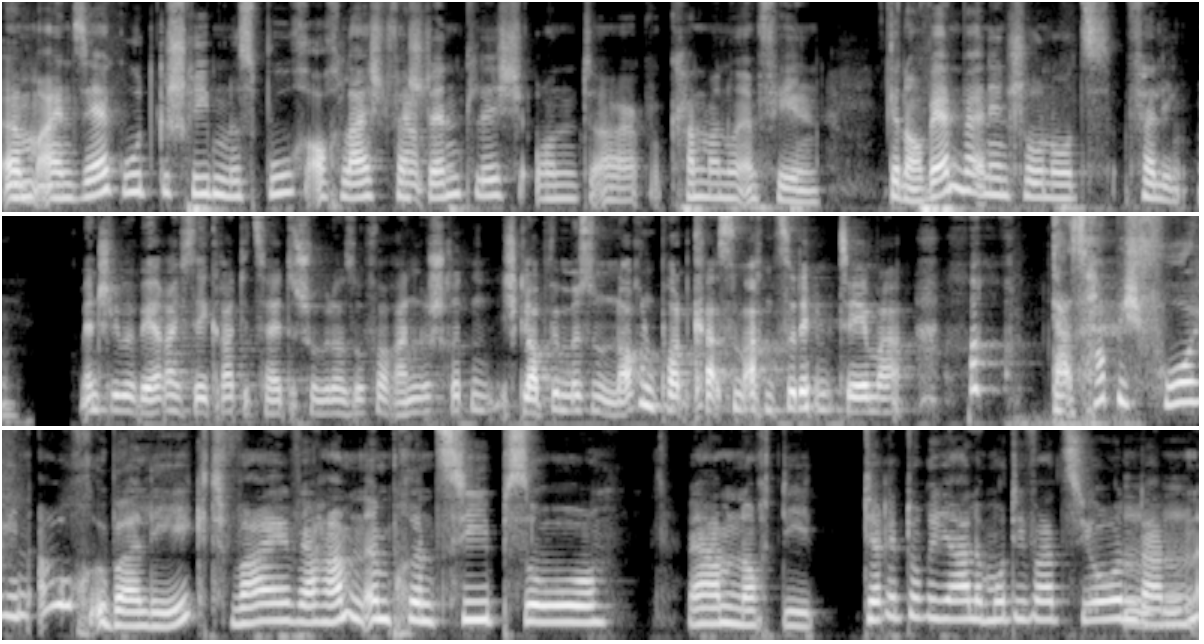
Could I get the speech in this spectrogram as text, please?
Ähm, mhm. ein sehr gut geschriebenes Buch, auch leicht verständlich ja. und äh, kann man nur empfehlen. Genau, werden wir in den Shownotes verlinken. Mensch, liebe Vera, ich sehe gerade, die Zeit ist schon wieder so vorangeschritten. Ich glaube, wir müssen noch einen Podcast machen zu dem Thema. das habe ich vorhin auch überlegt, weil wir haben im Prinzip so, wir haben noch die territoriale Motivation, mhm. dann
